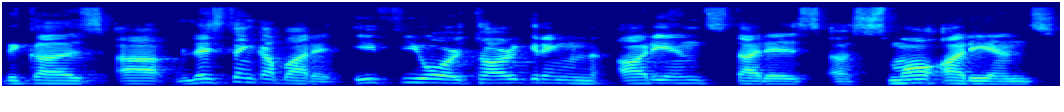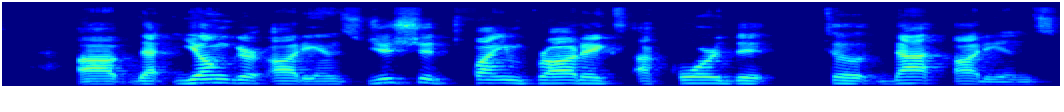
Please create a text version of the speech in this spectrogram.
because uh, let's think about it. If you are targeting an audience that is a small audience, uh, that younger audience, you should find products accorded to that audience.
